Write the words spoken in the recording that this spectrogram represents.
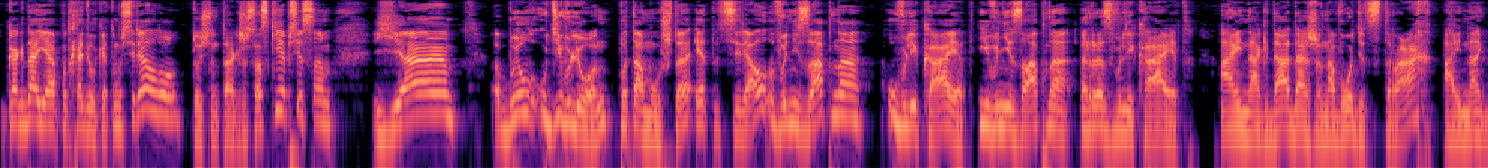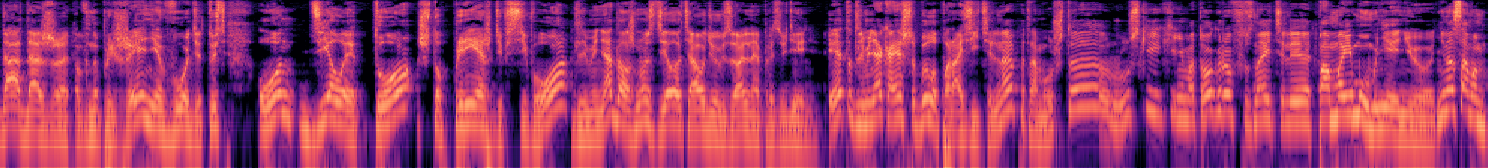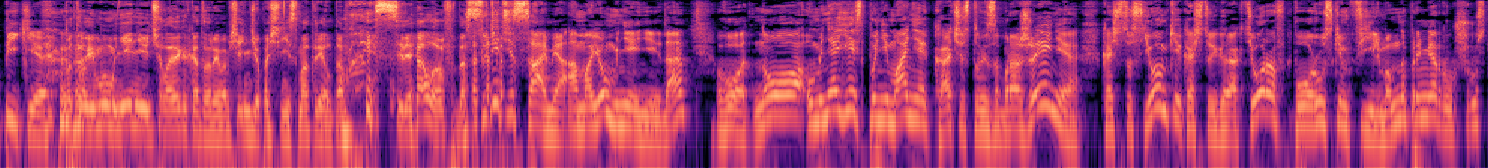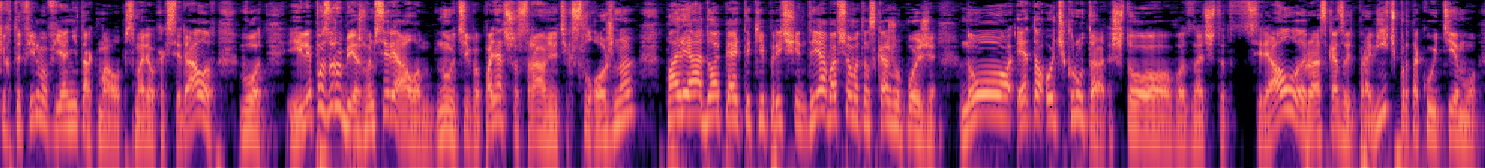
когда я подходил к этому сериалу, точно так же со скепсисом, я был удивлен, потому что этот сериал внезапно увлекает и внезапно развлекает а иногда даже наводит страх, а иногда даже в напряжение вводит. То есть он делает то, что прежде всего для меня должно сделать аудиовизуальное произведение. И это для меня, конечно, было поразительно, потому что русский кинематограф, знаете ли, по моему мнению, не на самом пике. По твоему мнению человека, который вообще ничего почти не смотрел там из сериалов, да? Судите сами о моем мнении, да? Вот. Но у меня есть понимание качества изображения, качества съемки, качества игры актеров по русским фильмам, например. Уж русских-то фильмов я не так мало посмотрел, как сериалов. Вот. Или по зарубежным сериалам. Ну, типа, понятно, что сравнивать их сложно. По ряду, опять-таки, причин. Да я обо всем этом скажу позже. Но это очень круто, что, вот, значит, этот сериал рассказывает про ВИЧ, про такую тему,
